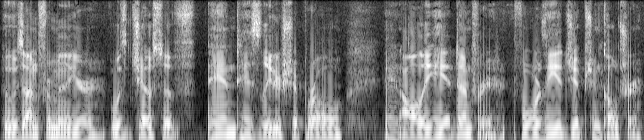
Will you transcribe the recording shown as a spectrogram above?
who is unfamiliar with Joseph and his leadership role and all he had done for, for the Egyptian culture.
